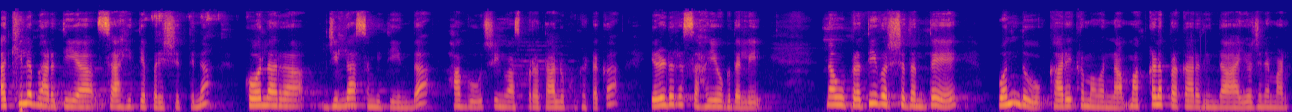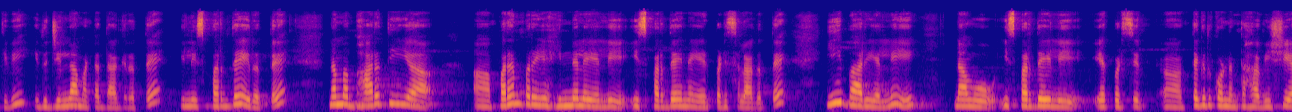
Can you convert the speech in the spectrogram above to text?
ಅಖಿಲ ಭಾರತೀಯ ಸಾಹಿತ್ಯ ಪರಿಷತ್ತಿನ ಕೋಲಾರ ಜಿಲ್ಲಾ ಸಮಿತಿಯಿಂದ ಹಾಗೂ ಶ್ರೀನಿವಾಸಪುರ ತಾಲೂಕು ಘಟಕ ಎರಡರ ಸಹಯೋಗದಲ್ಲಿ ನಾವು ಪ್ರತಿ ವರ್ಷದಂತೆ ಒಂದು ಕಾರ್ಯಕ್ರಮವನ್ನು ಮಕ್ಕಳ ಪ್ರಕಾರದಿಂದ ಆಯೋಜನೆ ಮಾಡ್ತೀವಿ. ಇದು ಜಿಲ್ಲಾ ಮಟ್ಟದ್ದಾಗಿರುತ್ತೆ. ಇಲ್ಲಿ ಸ್ಪರ್ಧೆ ಇರುತ್ತೆ. ನಮ್ಮ ಭಾರತೀಯ ಪರಂಪರೆಯ ಹಿನ್ನೆಲೆಯಲ್ಲಿ ಈ ಸ್ಪರ್ಧೆಯನ್ನು ಏರ್ಪಡಿಸಲಾಗುತ್ತೆ. ಈ ಬಾರಿಯಲ್ಲಿ ನಾವು ಈ ಸ್ಪರ್ಧೆಯಲ್ಲಿ ಏರ್ಪಡಿಸಿ ತೆಗೆದುಕೊಂಡಂತಹ ವಿಷಯ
